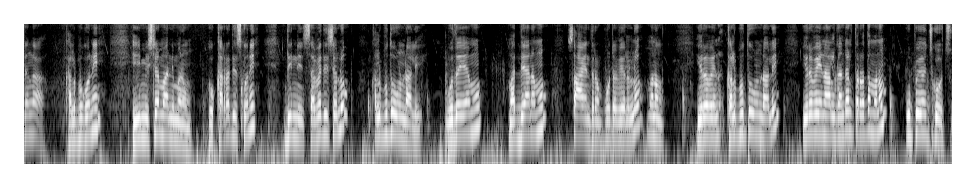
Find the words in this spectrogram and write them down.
విధంగా కలుపుకొని ఈ మిశ్రమాన్ని మనం ఒక కర్ర తీసుకొని దీన్ని సవ్య దిశలో కలుపుతూ ఉండాలి. ఉదయము మధ్యాహ్నము సాయంత్రం పూట వేళలో మనం ఇరవై కలుపుతూ ఉండాలి. ఇరవై నాలుగు గంటల తర్వాత మనం ఉపయోగించుకోవచ్చు.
